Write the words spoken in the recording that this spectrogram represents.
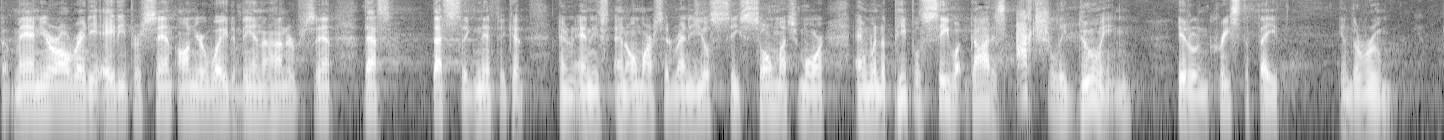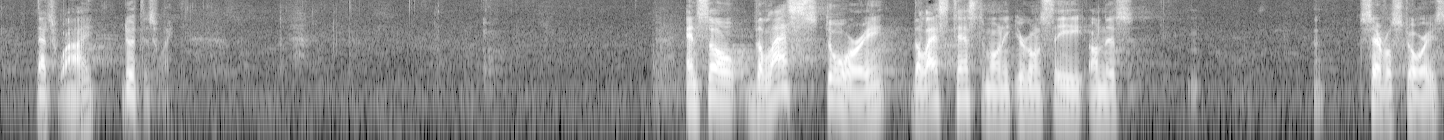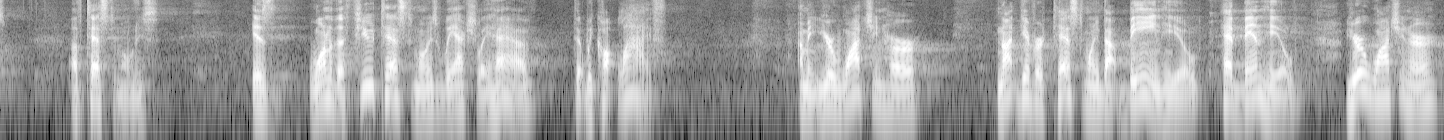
But man, you're already 80% on your way to being 100%. That's, that's significant. And, and, and Omar said, Randy, you'll see so much more. And when the people see what God is actually doing, it'll increase the faith in the room. That's why I do it this way. And so the last story the last testimony you're going to see on this several stories of testimonies is one of the few testimonies we actually have that we caught live. I mean, you're watching her not give her testimony about being healed, had been healed. You're watching her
